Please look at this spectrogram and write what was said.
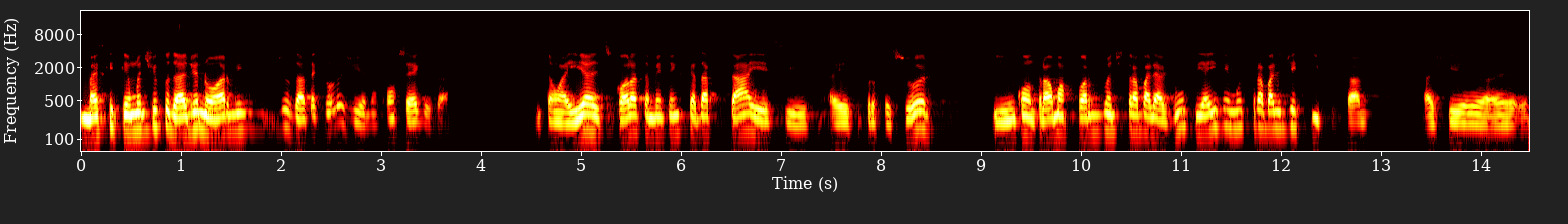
mas que tem uma dificuldade enorme de usar a tecnologia, não consegue usar. Então aí a escola também tem que se adaptar a esse a esse professor e encontrar uma forma de trabalhar junto. E aí vem muito trabalho de equipe, sabe? Acho que eh,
